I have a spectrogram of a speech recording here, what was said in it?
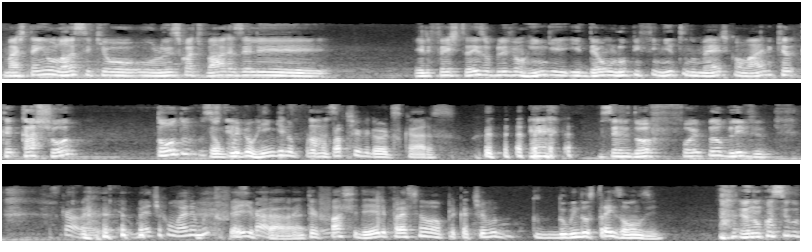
mas tem o lance que o, o Luiz Scott Vargas ele ele fez três Oblivion Ring e deu um loop infinito no Magic Online que, que crashou todo o deu sistema. Deu um Oblivion Ring no, no, próprio servidor dos caras. É, o servidor foi pro Oblivion. Mas, cara, o Magic Online é muito feio, Mas, cara, cara. A interface dele parece um aplicativo do, do Windows 3.11. Eu não consigo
